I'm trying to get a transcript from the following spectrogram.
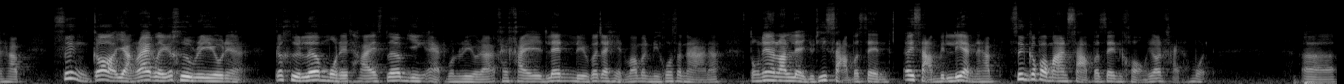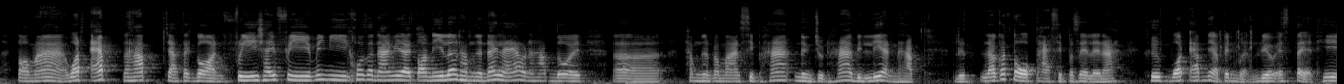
นะครับ ซึ่งก็อย่างแรกเลยก็คือ Reel เนี่ยก็คือเริ่ม monetize เริ่มยิงแอดบน Reel แล้ว ใครๆ เล่น Reel ก็จะเห็นว่ามันมีโฆษณานะ ตรงนี้รันเลทอยู่ที่ 3%เอ้ย3บิลเลียนนะครับ ซึ่งก็ประมาณ 3%ของยอดขายทั้งหมด ต่อมา WhatsApp นะครับ จากแต่ก่อนฟรีใช้ฟรีไม่มีโฆษณา มีอะไร ตอนนี้เริ่มทำเงินได้แล้วนะครับ โดยทำเงินประมาณ 15 1.5 บิลเลียนนะครับ หรือแล้วก็โต 80%เลยนะ คือ WhatsApp เนี่ยเป็นเหมือน real estate ที่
